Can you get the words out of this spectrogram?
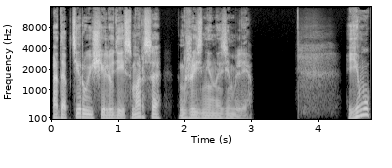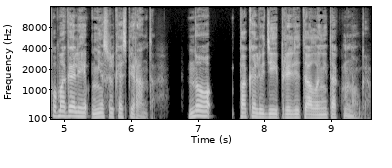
адаптирующей людей с Марса к жизни на Земле. Ему помогали несколько аспирантов, но пока людей прилетало не так много.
